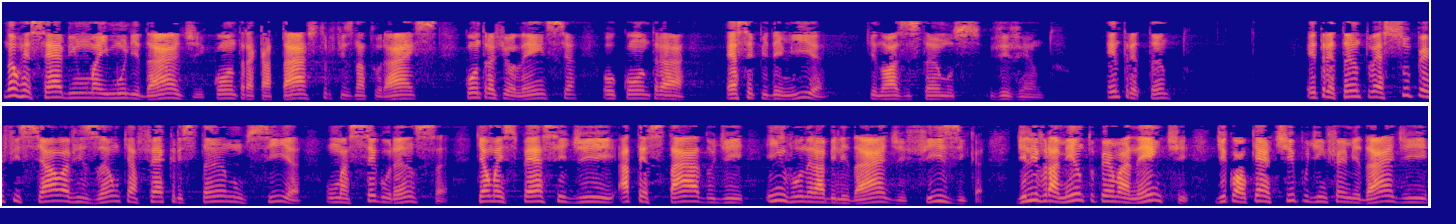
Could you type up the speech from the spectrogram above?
não recebem uma imunidade contra catástrofes naturais, contra a violência ou contra essa epidemia que nós estamos vivendo. Entretanto, Entretanto, é superficial a visão que a fé cristã anuncia uma segurança, que é uma espécie de atestado de invulnerabilidade física, de livramento permanente de qualquer tipo de enfermidade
